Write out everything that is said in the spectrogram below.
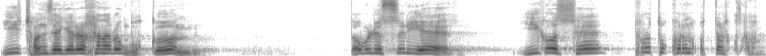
이 전 세계를 하나로 묶은 W3의 이것의 프로토콜은 어떨까?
